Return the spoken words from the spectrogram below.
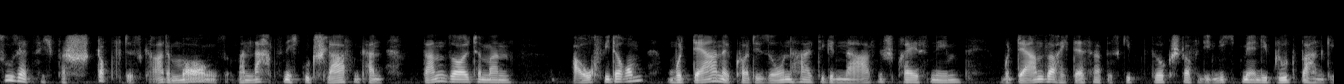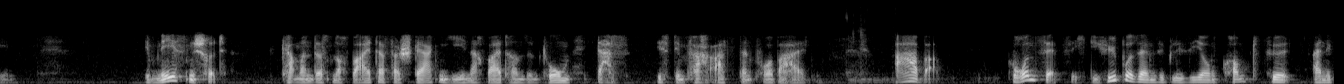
zusätzlich verstopft ist, gerade morgens und man nachts nicht gut schlafen kann, dann sollte man auch wiederum moderne kortisonhaltige Nasensprays nehmen. Modern sage ich deshalb, es gibt Wirkstoffe, die nicht mehr in die Blutbahn gehen. Im nächsten Schritt kann man das noch weiter verstärken, je nach weiteren Symptomen. Das ist dem Facharzt dann vorbehalten. Aber grundsätzlich, die Hyposensibilisierung kommt für eine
